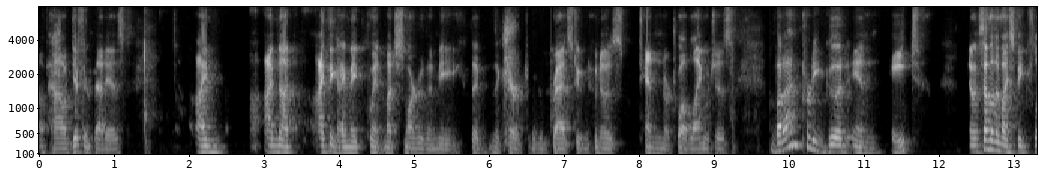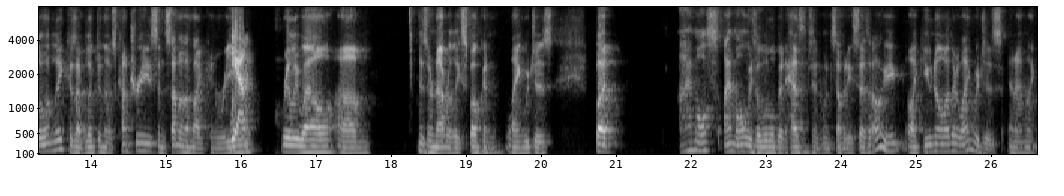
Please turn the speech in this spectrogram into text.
of how different that is. I'm, I'm not. I think I make Quint much smarter than me, the the character, the grad student who knows ten or twelve languages. But I'm pretty good in eight. You know, and some of them I speak fluently because I've lived in those countries, and some of them I can read. Yeah really well um, because they're not really spoken languages. But I'm also I'm always a little bit hesitant when somebody says, "Oh, you, like you know other languages," and I'm like,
